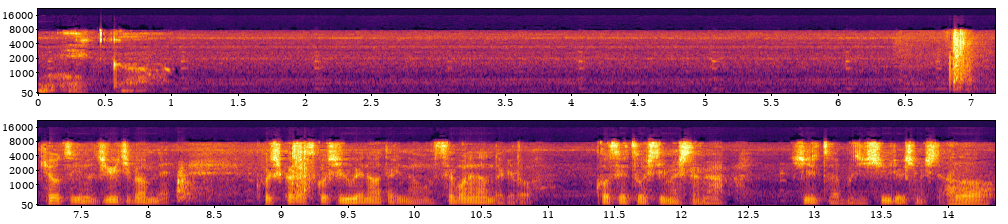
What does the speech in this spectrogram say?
3日。胸椎の11番目。腰から少し上のあたりの背骨なんだけど骨折をしていましたが手術は無事終了しました。あの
